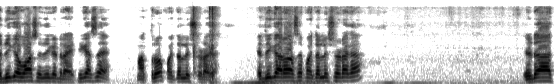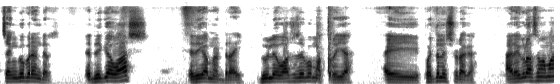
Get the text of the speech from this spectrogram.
এদিকে ওয়াশ এদিকে ড্রাই ঠিক আছে? মাত্র পঁয়তাল্লিশশো টাকা। এদিকে আরও আছে পঁয়তাল্লিশশো টাকা। এটা চেঙ্গো ব্র্যান্ডের। এদিকে ওয়াশ এদিকে আপনার ড্রাই দুইলে ওয়াশ হয়ে যাব মাত্র ইয়া, এই পঁয়তাল্লিশশো টাকা। আর এগুলো আছে মামা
